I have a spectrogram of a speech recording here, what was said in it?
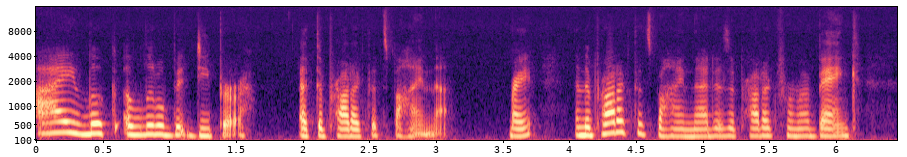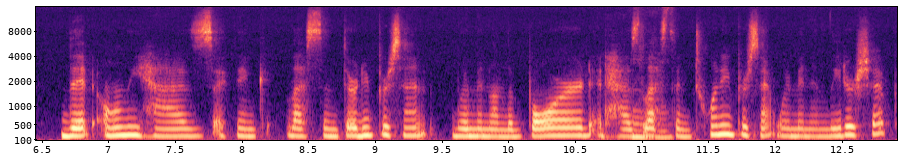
I look a little bit deeper at the product that's behind that, right? And the product that's behind that is a product from a bank that only has, I think, less than 30% women on the board. It has mm-hmm. less than 20% women in leadership.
